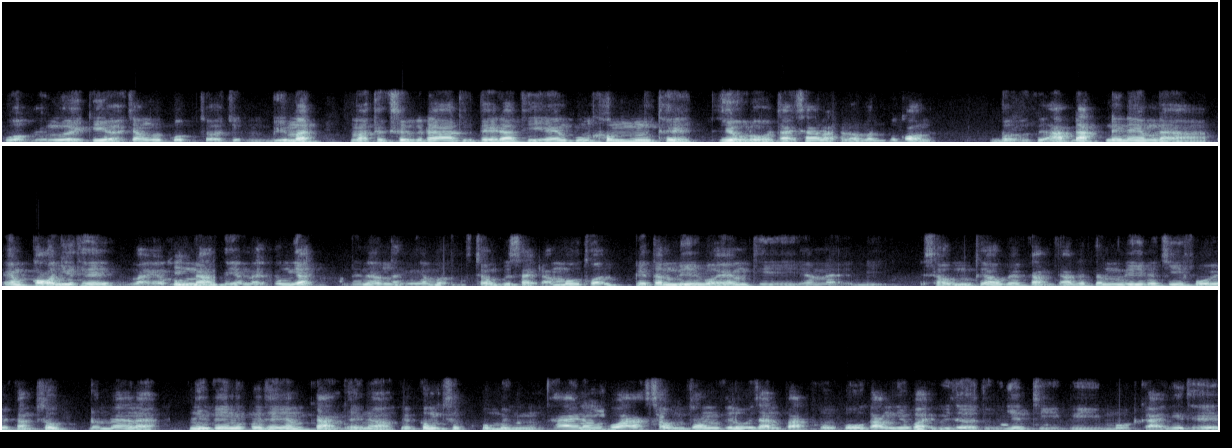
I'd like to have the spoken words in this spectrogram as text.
của cái người kia ở trong cái cuộc trò chuyện bí mật. Mà thực sự ra thực tế ra thì em cũng không thể hiểu nổi tại sao là nó vẫn còn vợ cứ áp đặt. Nên em là em có như thế mà em không làm thì em lại không nhận. Nên là là vợ chồng cứ xảy ra mâu thuẫn. Cái tâm lý của em thì em lại bị sống theo cái cảm giác cái tâm lý nó chi phối cái cảm xúc. Đâm ra là những cái lúc như thế em cảm thấy là cái công sức của mình hai năm qua sống trong cái lỗi dằn vặt rồi cố gắng như vậy bây giờ tự nhiên chỉ vì một cái như thế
